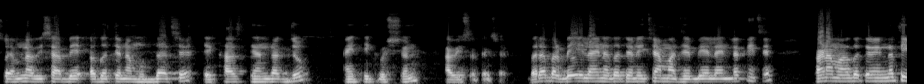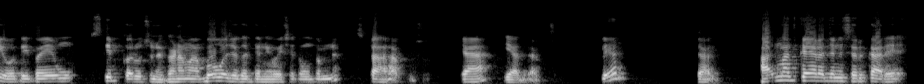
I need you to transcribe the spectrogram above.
સો એમના વિશે બે અગત્યના મુદ્દા છે. એ ખાસ ધ્યાન રાખજો. અહીંથી ક્વેશ્ચન આવી શકે છે. બરાબર? બે લાઈન અગત્યની છે. આમાં જે બે લાઈન લખી છે, ઘણામાં અગત્યની નથી હોતી, તો એ હું સ્કીપ કરું છું ને ઘણામાં બહુ જ અગત્યની હોય છે, તો હું તમને સ્ટાર આપું છું. ત્યાં યાદ રાખજો. ક્લિયર ચાલો. હાલમાં જ કયા રાજ્યની સરકારે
